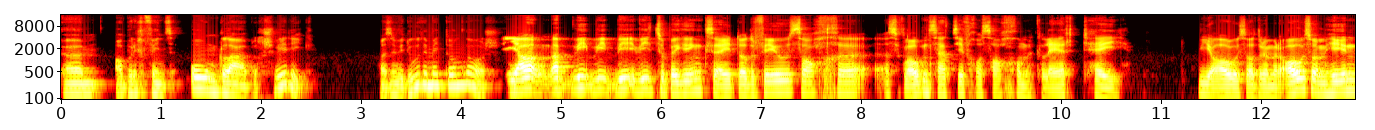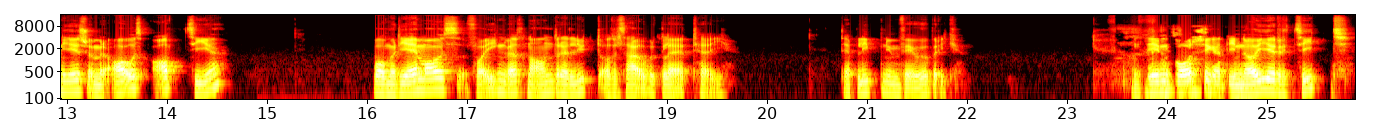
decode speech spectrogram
Ähm, aber ich finde es unglaublich schwierig. Weiß nicht, wie du damit umgehst. Ja, wie, wie, wie, wie zu Beginn gesagt, oder viele Sachen, also Glaubenssätze einfach auch Sachen, die wir gelernt haben. Wie alles. Oder wenn wir alles, was im Hirn ist, wenn wir alles abziehen, was wir jemals von irgendwelchen anderen Leuten oder selber gelernt haben, dann bleibt nicht mehr viel übrig. Und die Hirnforschung hat in neuerer Zeit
